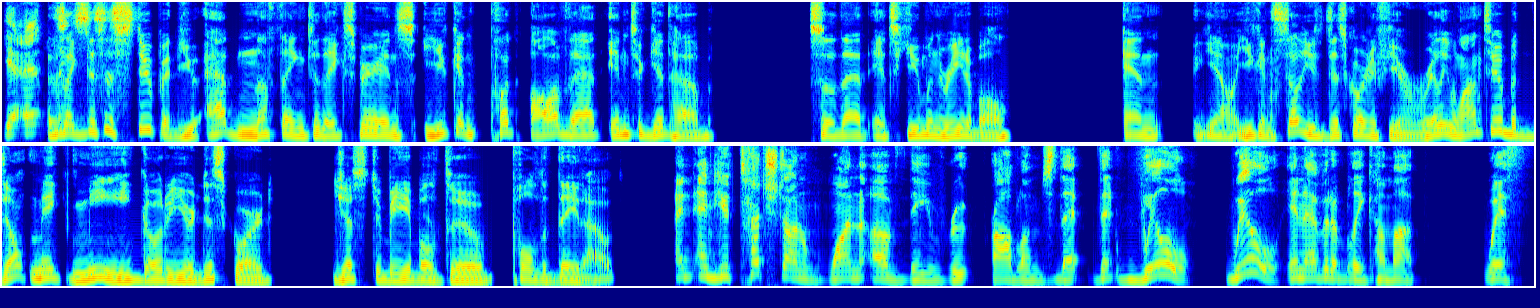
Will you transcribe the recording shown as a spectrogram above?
Yeah, It's like this is stupid. You add nothing to the experience. You can put all of that into GitHub so that it's human readable. And you know, you can still use Discord if you really want to, but don't make me go to your Discord just to be able to pull the data out. And and you touched on one of the root problems that that will will inevitably come up with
